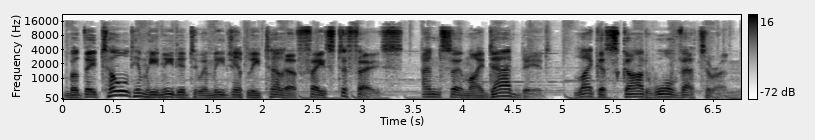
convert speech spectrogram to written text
But they told him he needed to immediately tell her face to face. And so my dad did. Like a scarred war veteran.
